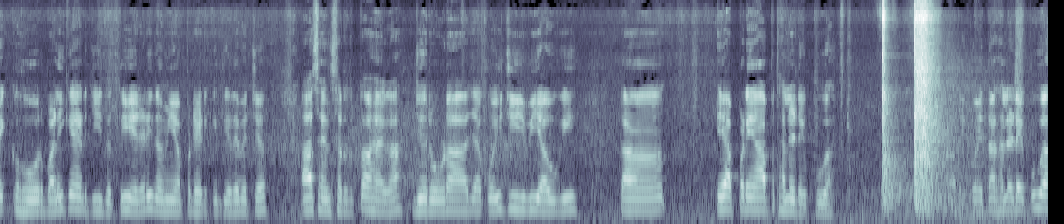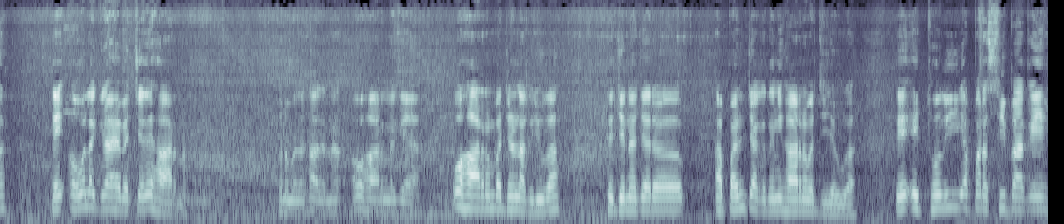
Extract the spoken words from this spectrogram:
ਇੱਕ ਹੋਰ ਵਾਲੀ ਘੈਂਟ ਚੀਜ਼ ਦਿੱਤੀ ਹੈ, ਜਿਹੜੀ ਨਵੀਂ ਅਪਡੇਟ ਕੀਤੀ ਇਹਦੇ ਵਿੱਚ। ਆਹ ਸੈਂਸਰ ਦਿੱਤਾ ਹੋਇਆਗਾ, ਜੇ ਰੋੜਾ ਜਾਂ ਕੋਈ ਚੀਜ਼ ਵੀ ਆਊਗੀ, ਤਾਂ ਇਹ ਆਪਣੇ ਆਪ ਥੱਲੇ ਡਿੱਪੂਗਾ। ਆ ਦੇਖੋ ਇਦਾਂ ਥੱਲੇ ਡਿੱਪੂਗਾ, ਤੇ ਉਹ ਲੱਗਿਆ ਹੋਇਆ ਵਿੱਚ ਇਹਦੇ ਹਾਰਨ। ਤੁਹਾਨੂੰ ਮੈਂ ਦਿਖਾ ਦਿੰਦਾ, ਉਹ ਹਾਰਨ ਲੱਗਿਆ ਉਹ ਹਾਰਨ ਵੱਜਣ ਲੱਗ ਜੂਗਾ, ਤੇ ਜਿੰਨਾ ਚਿਰ ਆਪਾਂ ਇਹਨੂੰ ਚੱਕਦੇ ਨਹੀਂ, ਹਾਰਨ ਵੱਜੀ ਜਾਊਗਾ। ਤੇ ਇੱਥੋਂ ਦੀ ਆਪਾਂ ਰੱਸੀ ਪਾ ਕੇ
